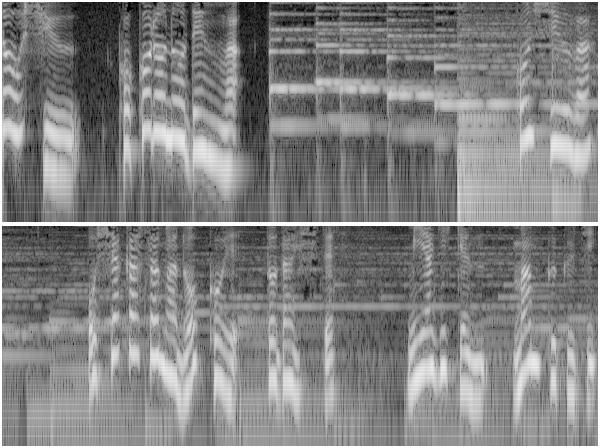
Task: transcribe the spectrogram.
統集心の電話。今週は「お釈迦様の声」と題して宮城県満福寺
